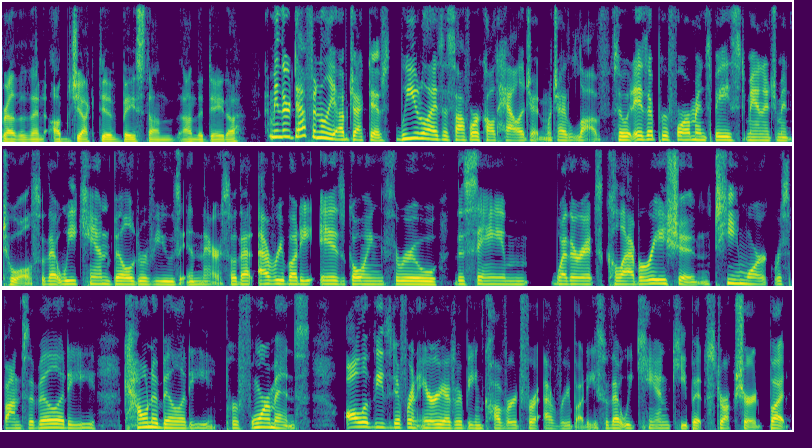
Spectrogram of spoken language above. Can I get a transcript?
rather than objective based on on the data? I mean, they're definitely objectives. We utilize a software called Halogen, which I love. So it is a performance based management tool so that we can build reviews in there so that everybody is going through the same whether it's collaboration, teamwork, responsibility, accountability, performance, all of these different areas are being covered for everybody so that we can keep it structured. But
